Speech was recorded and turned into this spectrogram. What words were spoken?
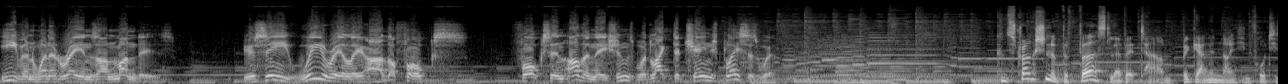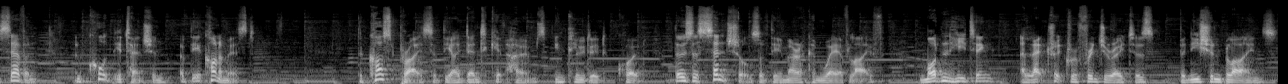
even when it rains on Mondays. You see, we really are the folks folks in other nations would like to change places with. Construction of the first Levitt town began in 1947 and caught the attention of The Economist. The cost price of the identikit homes included, quote, those essentials of the American way of life modern heating, electric refrigerators, Venetian blinds,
